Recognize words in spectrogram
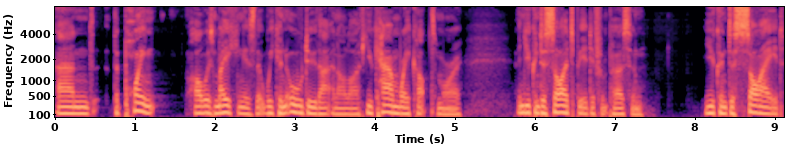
And the point I was making is that we can all do that in our life. You can wake up tomorrow and you can decide to be a different person. You can decide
